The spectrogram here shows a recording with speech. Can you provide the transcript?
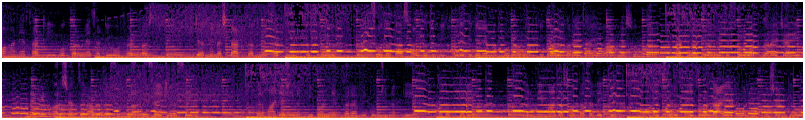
पाहण्यासाठी व करण्यासाठी व फॅटलॉस जर्नीला स्टार्ट करण्यासाठी जर तुम्ही शोधत असाल तर तुम्ही खाली दिलेल्या कॉल करायचा आहे व आपल्या सुंदर फॅट जर्नीची सुरुवात करायची आहे. नवीन वर्षात जर आपल्याला सुंदर दिसायचे असेल तर माझ्याशी नक्की कॉन्टॅक्ट करा. मी तुमची नक्की मदत करेन. तर मी माझा स्वतःचा देखील एक्सरसाइज व डाएट व न्यूट्रिशन घेऊन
